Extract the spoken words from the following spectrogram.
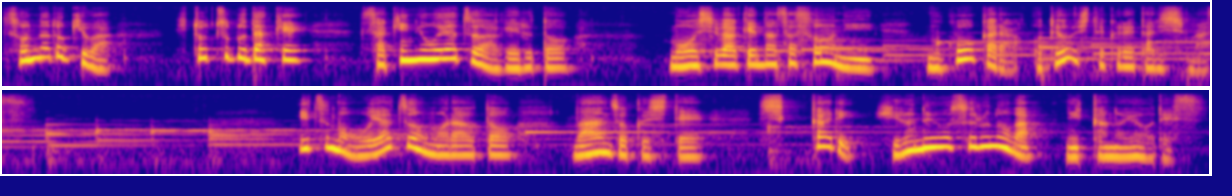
そんな時は一粒だけ先におやつをあげると申し訳なさそうに向こうからお手をしてくれたりします。いつもおやつをもらうと満足してしっかり昼寝をするのが日課のようです。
